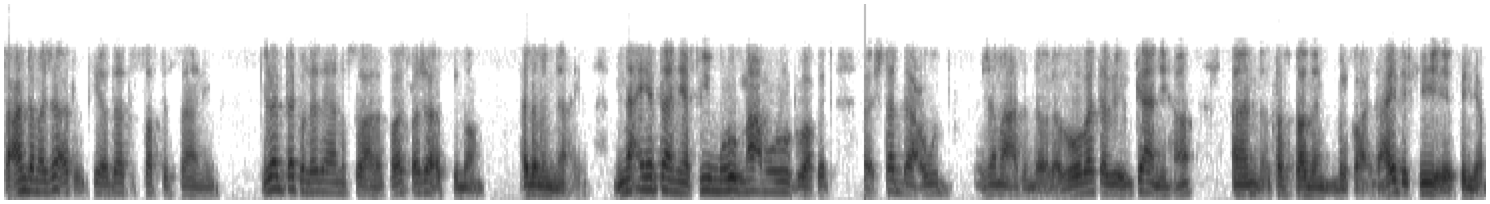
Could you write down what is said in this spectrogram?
فعندما جاءت القيادات الصف الثاني لم تكن لديها نفس العلاقات فجاء الصدام هذا من ناحية. من ناحية ثانية في مرور مع مرور الوقت اشتد عود جماعة الدولة وبات بإمكانها أن تصطدم بالقاعدة. هذه في في اليوم.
